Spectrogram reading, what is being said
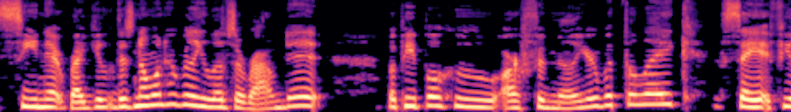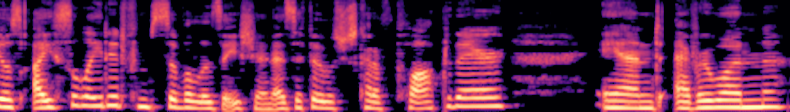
seen it regular, there's no one who really lives around it, but people who are familiar with the lake say it feels isolated from civilization, as if it was just kind of plopped there, and everyone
